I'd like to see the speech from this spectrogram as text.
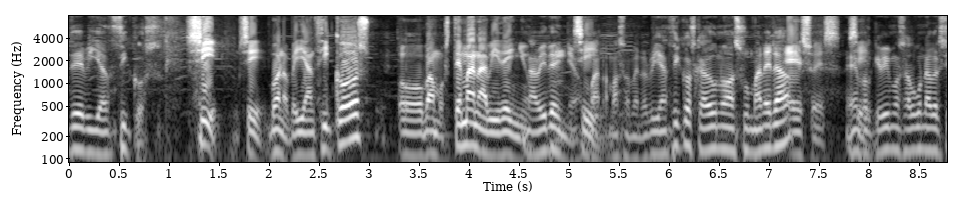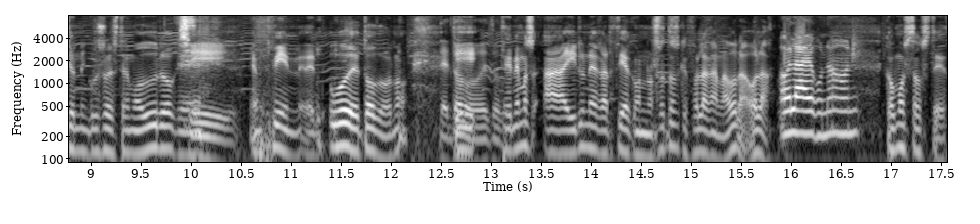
de villancicos. Sí, sí. Bueno, villancicos o vamos, tema navideño. Navideño, sí. bueno, más o menos. Villancicos cada uno a su manera. Eso es. ¿eh? Porque vimos alguna versión incluso de extremo duro que, sí. en fin, hubo de todo, ¿no? De todo, de todo. Tenemos a Irune García con nosotros, que fue la ganadora. Hola. Hola, Egunon. ¿Cómo está usted?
